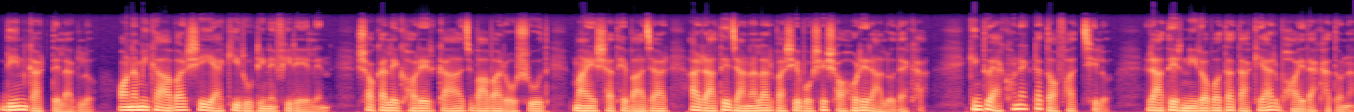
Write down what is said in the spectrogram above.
দিন কাটতে লাগল, অনামিকা আবার সেই একই রুটিনে ফিরে এলেন। সকালে ঘরের কাজ, বাবার ওষুধ, মায়ের সাথে বাজার আর রাতে জানালার পাশে বসে শহরের আলো দেখা। কিন্তু এখন একটা তফাত ছিল, রাতের নীরবতা তাকে আর ভয় দেখাত না।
